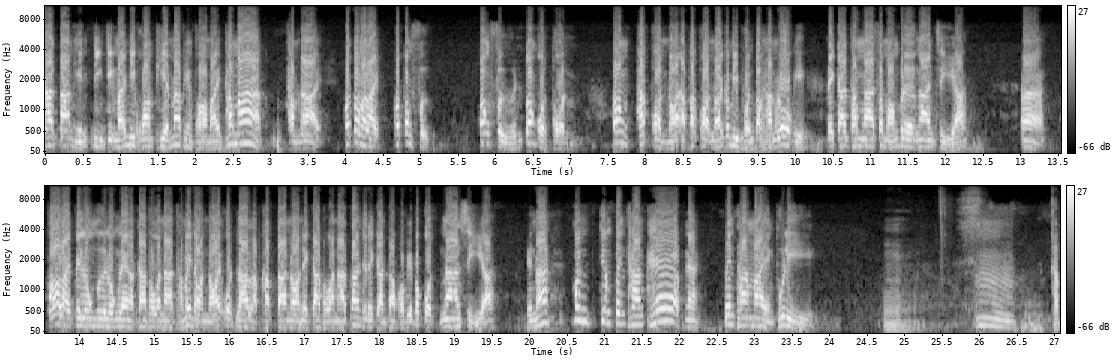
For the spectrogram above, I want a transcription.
การตามเห็นจริงๆไหมมีความเพียรมากเพียงพอไหมถ้ามากทำได้ ก็ต้องอะไรก็ต้องฝึก ต้องฝืนต้องอดทน ต้องพักผ่อนน้อยอะพักผ่อนน้อยก็มีผลต่อทางโลกอีก ในการทำงานสมองเบลองานเสียอ่า เพราะอะไรไปลงมือลงแรงกับการภาวนาทำให้นอนน้อยอดลาหลับขับตานอนในการภาวนาตั้งใจในการทำความเพียรปรากฏงานเสีย เห็นไหมมันจึงเป็นทางแคบไงเป็นทางมาแห่งทุลีอืม อืม ครับ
